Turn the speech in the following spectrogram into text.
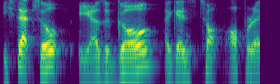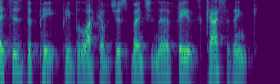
he steps up. He has a go against top operators, the pe- people like I've just mentioned there, Felix Cash, I think,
